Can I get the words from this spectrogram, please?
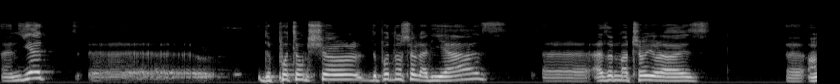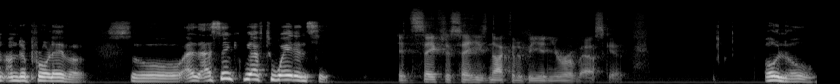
and yet uh, the potential the potential that he has uh, hasn't materialized on, on the pro level. So I, I think we have to wait and see it's safe to say he's not going to be in Eurobasket. Oh no.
